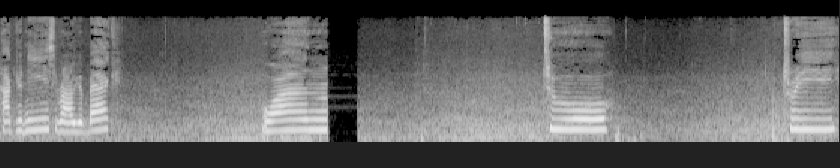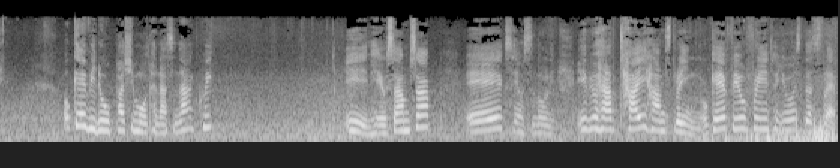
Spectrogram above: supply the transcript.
Hug your knees, round your back. One, two, three. Okay, we do Paschimottanasana quick. Inhale, thumbs up. Exhale slowly. If you have tight hamstring, okay, feel free to use the strap.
